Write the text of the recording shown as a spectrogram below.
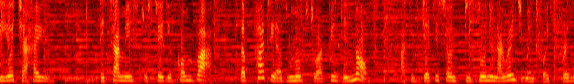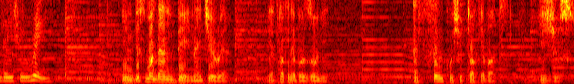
Iyorchia Ayu. Determined to stage a comeback, the party has moved to appease the North as it jettisoned the zoning arrangement for its presidential race. In this modern day Nigeria, we are talking about zoning. I think we should talk about issues.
